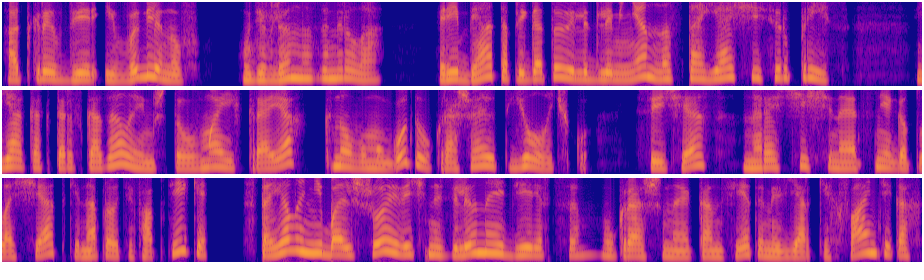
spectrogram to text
Открыв дверь и выглянув, удивленно замерла. Ребята приготовили для меня настоящий сюрприз. Я как-то рассказала им, что в моих краях к Новому году украшают елочку. Сейчас на расчищенной от снега площадке напротив аптеки стояло небольшое вечно зеленое деревце, украшенное конфетами в ярких фантиках,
